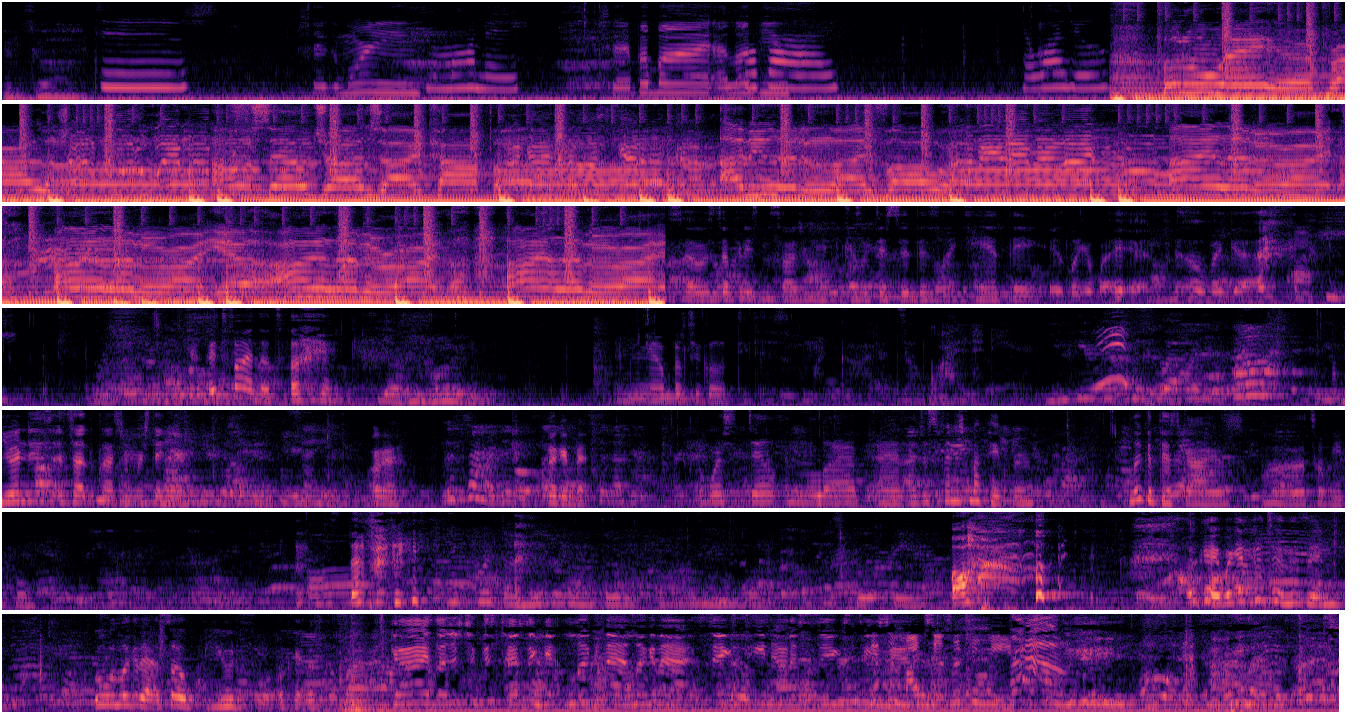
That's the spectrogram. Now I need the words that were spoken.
Good job. Say good morning. Good morning. Say bye bye. I love you. Bye. I love you. Massaging me because we just did this like hand thing. It- Look at my hand. Oh my god. it's fine that's fine. I'm about to go do this. Oh my god, it's so quiet in here. You hear You want to do this inside the classroom or stay here? Okay. This time I didn't. Okay, bet. We're still in the lab, and I just finished my paper. Look at this, guys. Oh, that's so beautiful. Stephanie. You put the needle through the body. That's goofy. Oh. okay, we're gonna go turn this in. Ooh, look at that. So beautiful. Okay, let's go. Bye. Guys, I just took this test and get look at that. Look at that. 16 out of 16. This is my test. What you mean?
